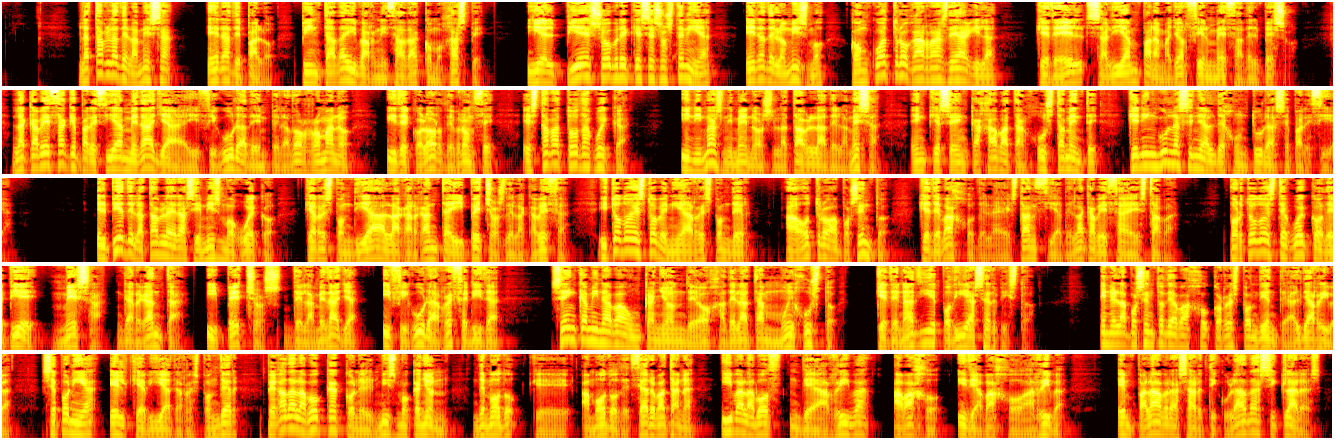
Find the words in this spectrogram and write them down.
La tabla de la mesa era de palo, pintada y barnizada como jaspe, y el pie sobre que se sostenía era de lo mismo, con cuatro garras de águila, que de él salían para mayor firmeza del peso. La cabeza, que parecía medalla y figura de emperador romano y de color de bronce, estaba toda hueca, y ni más ni menos la tabla de la mesa, en que se encajaba tan justamente que ninguna señal de juntura se parecía. El pie de la tabla era asimismo hueco, que respondía a la garganta y pechos de la cabeza, y todo esto venía a responder a otro aposento que debajo de la estancia de la cabeza estaba. Por todo este hueco de pie, mesa, garganta y pechos de la medalla y figura referida, se encaminaba un cañón de hoja de lata muy justo, que de nadie podía ser visto. En el aposento de abajo correspondiente al de arriba se ponía el que había de responder, pegada la boca con el mismo cañón, de modo que, a modo de cerbatana, iba la voz de arriba abajo y de abajo arriba, en palabras articuladas y claras,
